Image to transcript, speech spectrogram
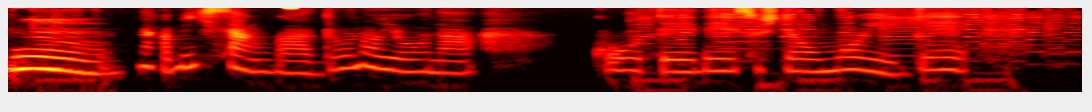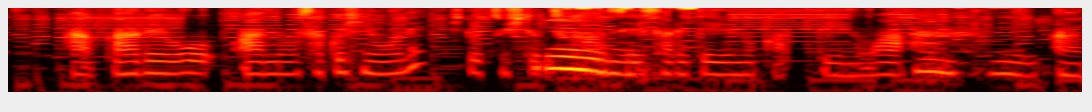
うん。なんかミキさんがどのような工程で、そして思いで、ああれをあの作品をね一つ一つ完成されているのかっていうのは、うんあの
